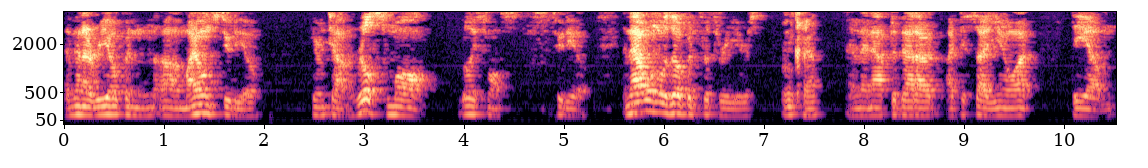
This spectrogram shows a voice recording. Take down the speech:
and then I reopened uh, my own studio here in town. Real small, really small s- studio, and that one was open for three years. Okay. And then after that, I, I decided, you know what, the um,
